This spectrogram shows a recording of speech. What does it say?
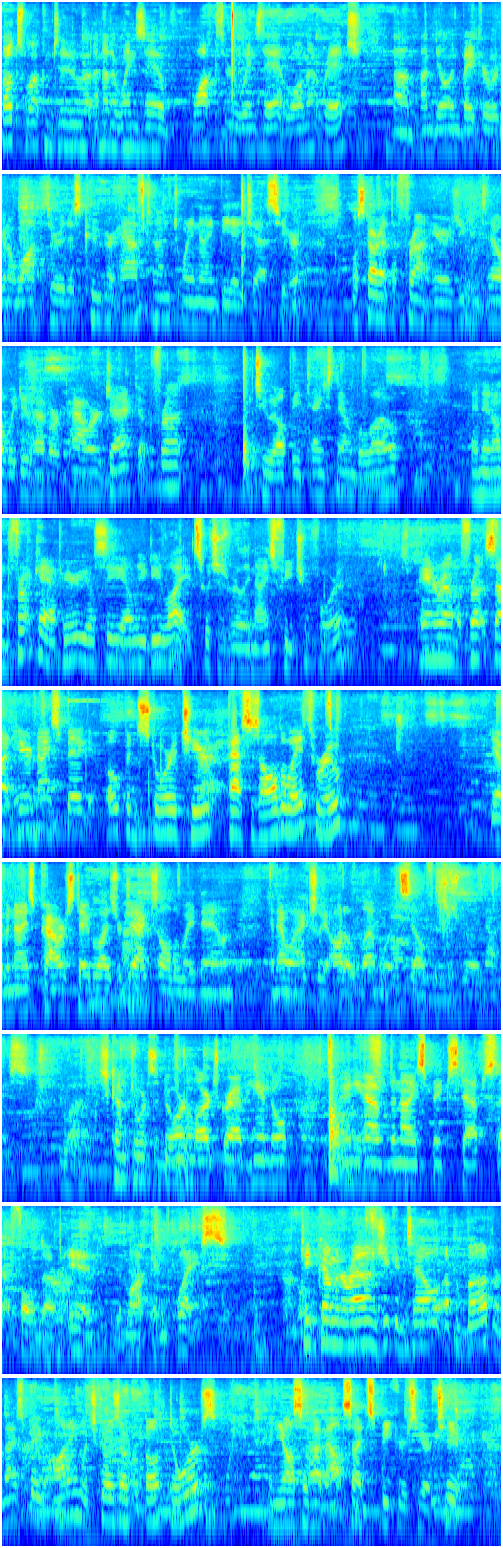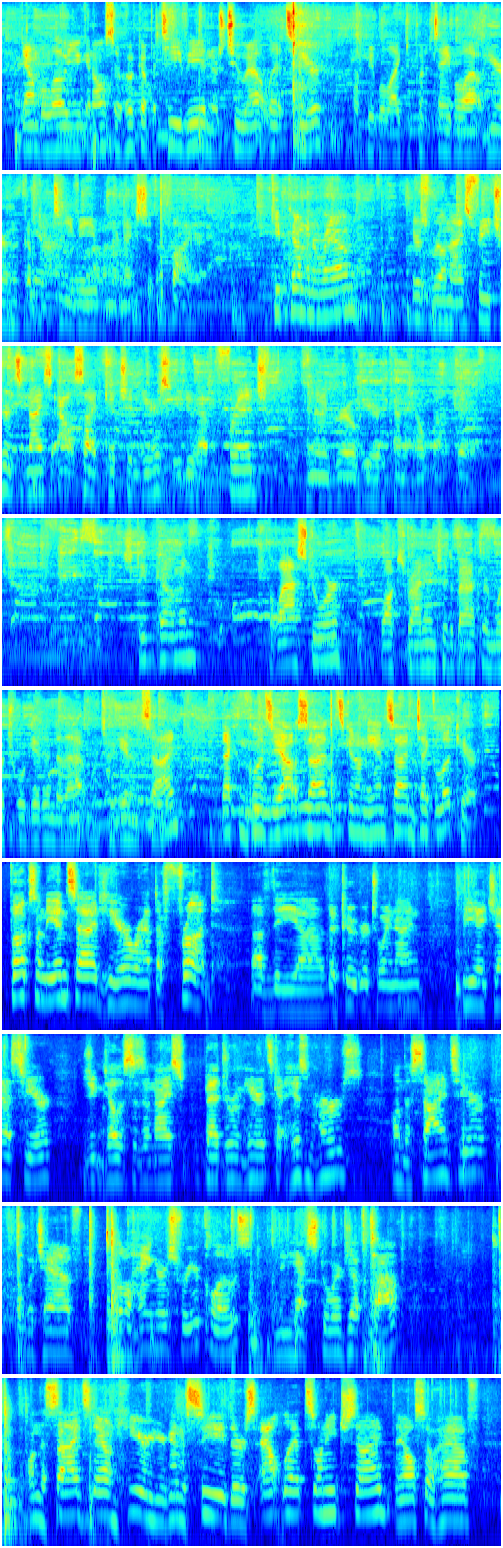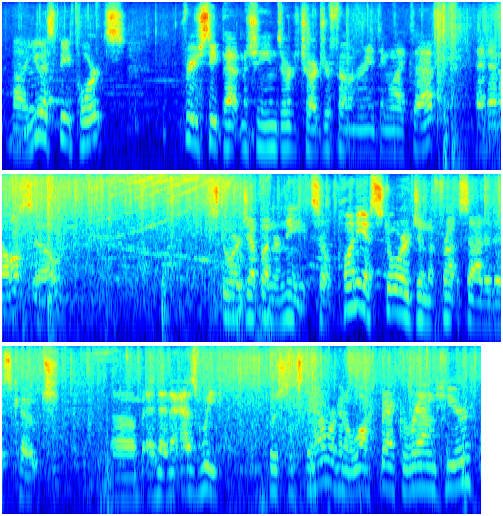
Folks, welcome to another Wednesday of Walkthrough Wednesday at Walnut Ridge. Um, I'm Dylan Baker. We're going to walk through this Cougar half ton 29 BHS here. We'll start at the front here. As you can tell, we do have our power jack up front, two LP tanks down below. And then on the front cap here, you'll see LED lights, which is a really nice feature for it. So pan around the front side here, nice big open storage here, passes all the way through. You have a nice power stabilizer jacks all the way down, and that will actually auto level itself, which is really nice. Just come towards the door, a large grab handle, and you have the nice big steps that fold up in and lock in place. Keep coming around, as you can tell, up above, a nice big awning which goes over both doors, and you also have outside speakers here too. Down below you can also hook up a TV, and there's two outlets here. Of people like to put a table out here and hook up their TV when they're next to the fire. Keep coming around, Here's a real nice feature. It's a nice outside kitchen here, so you do have a fridge and then a grill here to kind of help out there. Just keep coming. The last door walks right into the bathroom, which we'll get into that once we get inside. That concludes the outside. Let's get on the inside and take a look here. Folks, on the inside here, we're at the front of the, uh, the Cougar 29 BHS here. As you can tell, this is a nice bedroom here. It's got his and hers on the sides here, which have little hangers for your clothes. And then you have storage up top. On the sides down here, you're going to see there's outlets on each side. They also have uh, USB ports for your CPAP machines or to charge your phone or anything like that. And then also storage up underneath. So plenty of storage in the front side of this coach. Um, and then as we push this down, we're going to walk back around here.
